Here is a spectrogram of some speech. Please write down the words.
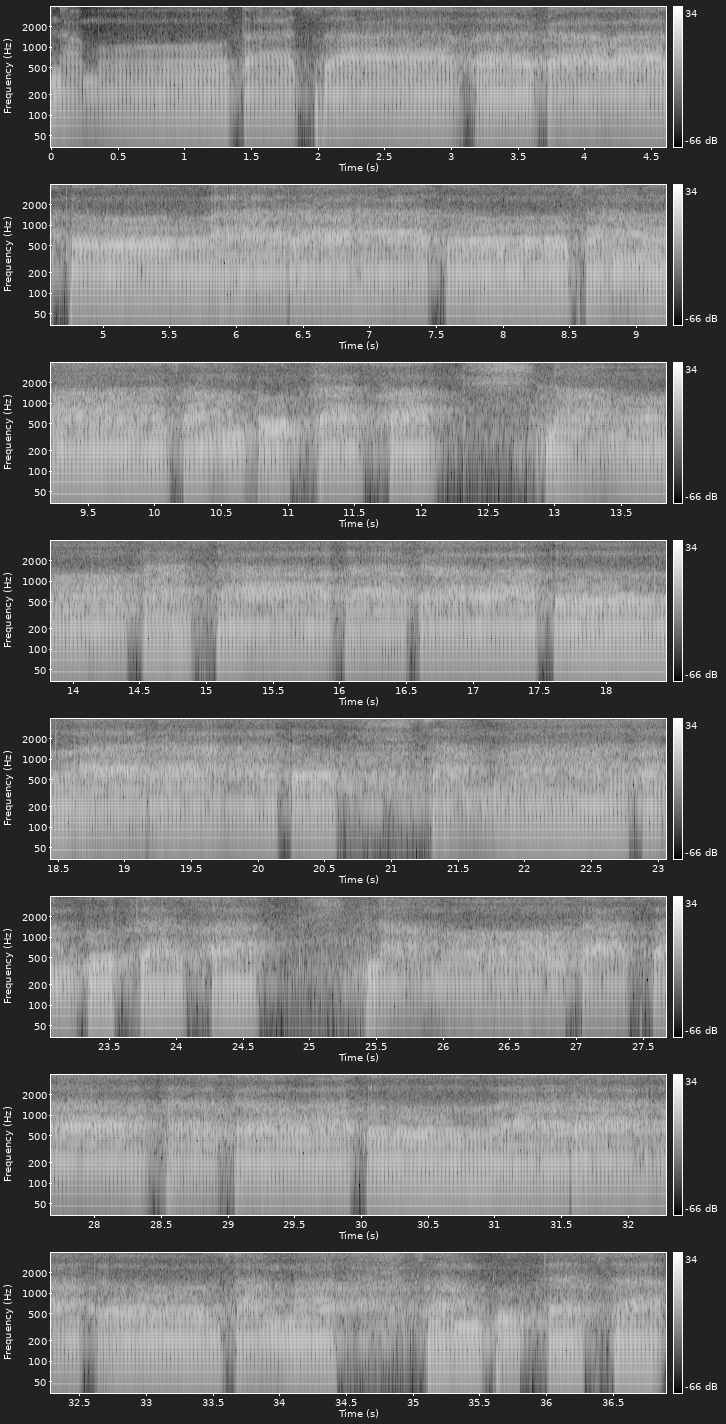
Namo tassa bhagavato arahato sama sambuddhassa. Namo tassa bhagavato arahato sama sambuddhassa. Namo tassa bhagavato arahato sama sambuddhassa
